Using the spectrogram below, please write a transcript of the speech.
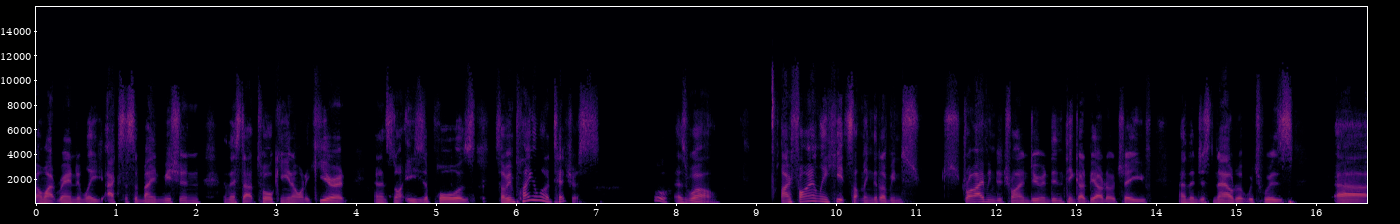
I might randomly access a main mission and they start talking and I want to hear it and it's not easy to pause. So I've been playing a lot of Tetris Oh, as well. I finally hit something that I've been striving to try and do and didn't think I'd be able to achieve, and then just nailed it, which was, uh,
